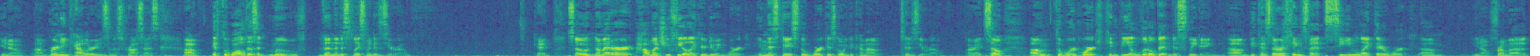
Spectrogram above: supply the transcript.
you know, um, burning calories in this process. if the wall doesn't move, then the displacement is zero okay. So no matter how much you feel like you're doing work in this case the work is going to come out to zero. All right. So um, the word work can be a little bit misleading um, because there are things that seem like they're work um, you know from a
